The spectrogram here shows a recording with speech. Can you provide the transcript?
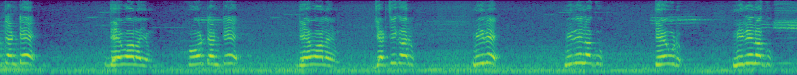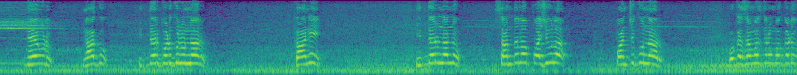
కోర్టు అంటే దేవాలయం కోర్టు అంటే దేవాలయం. జడ్జి గారు మీరే మీరే నాకు దేవుడు మీరే నాకు దేవుడు నాకు ఇద్దరు కొడుకులు ఉన్నారు కానీ ఇద్దరు నన్ను సంతలో పశువుల పంచుకున్నారు. ఒక సంవత్సరం ఒకడు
